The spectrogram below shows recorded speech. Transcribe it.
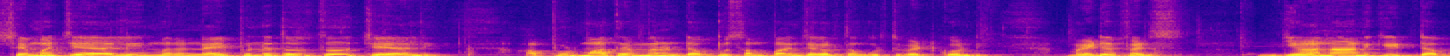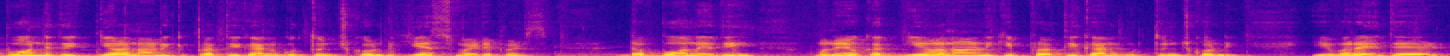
శ్రమ చేయాలి మన నైపుణ్యతతో చేయాలి. అప్పుడు మాత్రమే మనం డబ్బు సంపాదించగలుగుతాం గుర్తుపెట్టుకోండి. మై డిఫెండ్స్ జ్ఞానానికి డబ్బు అనేది జ్ఞానానికి ప్రతీక అని గుర్తుంచుకోండి. ఎస్ మై డిఫెండ్స్ డబ్బు అనేది మన యొక్క జ్ఞానానికి ప్రతీక అని గుర్తుంచుకోండి. ఎవరైతే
